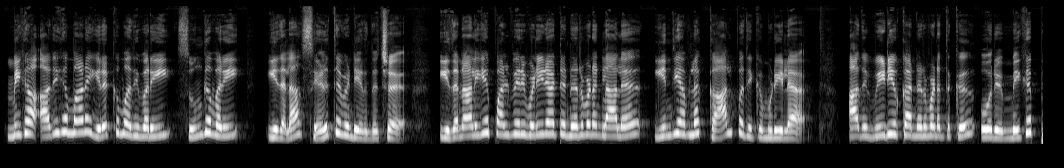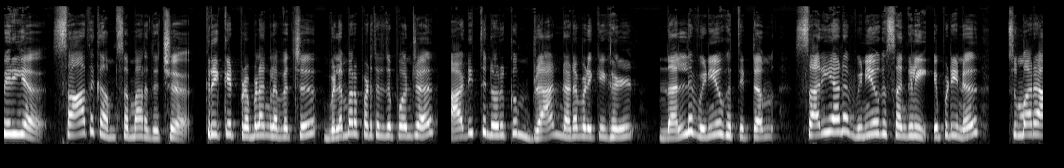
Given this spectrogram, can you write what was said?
மிக அதிகமான இறக்குமதி வரி சுங்க வரி இதெல்லாம் செலுத்த வேண்டியிருந்துச்சு. இதனாலேயே பல்வேறு வெளிநாட்டு நிறுவனங்களால இந்தியாவில் கால் பதிக்க முடியல. அது வீடியோகா நிறுவனத்துக்கு ஒரு மிகப்பெரிய சாதக அம்சமா இருந்துச்சு. கிரிக்கெட் பிரபலங்களை வச்சு விளம்பரப்படுத்துறது போன்ற அடித்து நொறுக்கும் பிராண்ட் நடவடிக்கைகள் நல்ல விநியோக திட்டம் சரியான விநியோக சங்கிலி இப்படின்னு சுமாரா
